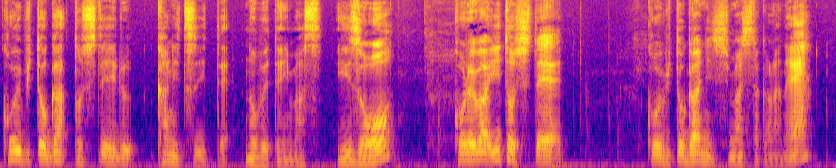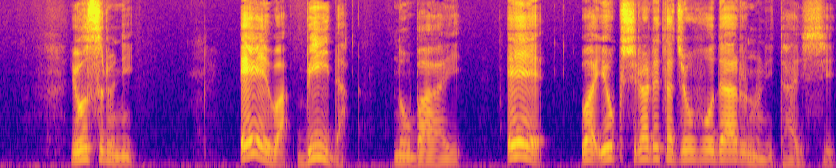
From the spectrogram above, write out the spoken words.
恋人がとしているかについて述べています。いいぞこれは意図して恋人がにしましたからね。要するに A は B だの場合 A はよく知られた情報であるのに対し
